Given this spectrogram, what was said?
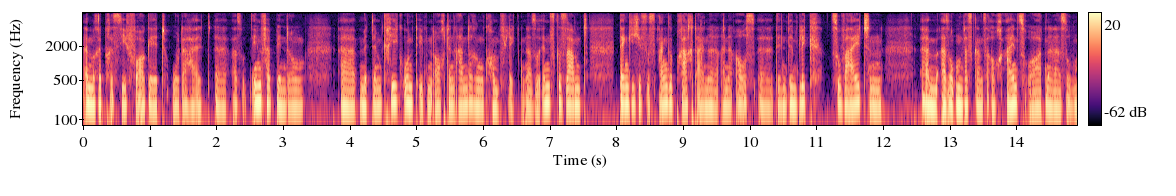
ähm, repressiv vorgeht, oder halt äh, also in Verbindung äh, mit dem Krieg und eben auch den anderen Konflikten. Also insgesamt denke ich, ist es angebracht, eine, eine Aus, äh, den, den Blick zu weiten, ähm, also um das Ganze auch einzuordnen, also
